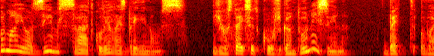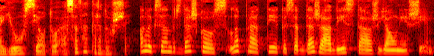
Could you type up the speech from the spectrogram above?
Kur mājo Ziemassvētku lielais brīnums? Jūs teiksiet, kurš gan to nezina? Bet vai jūs jau to esat atraduši? Aleksandrs Daškovs labprāt tiekas ar dažādu iestāžu jauniešiem,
